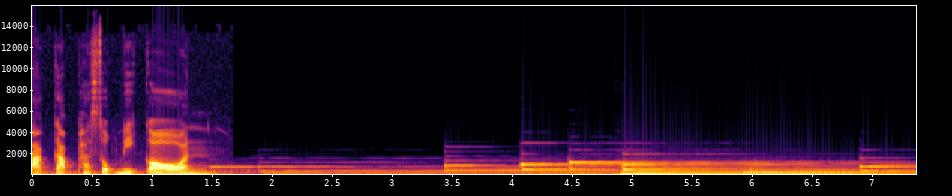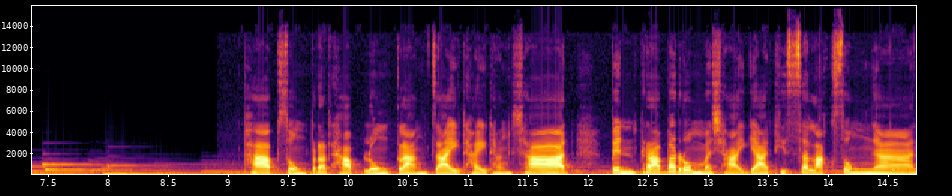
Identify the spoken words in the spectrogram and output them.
ลักษณ์กับพระสกนิกรภาพทรงประทับลงกลางใจไทยทั้งชาติ เป็นพระบรมฉายาทิศลักษณ์ทรงงาน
